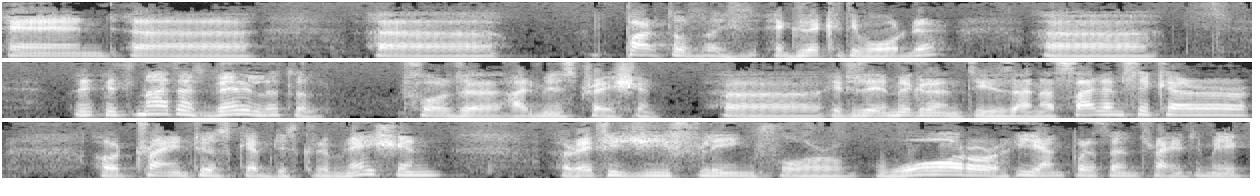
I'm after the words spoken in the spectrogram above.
and uh, part of the executive order. It, it matters very little for the administration uh, if the immigrant is an asylum seeker or trying to escape discrimination, a refugee fleeing for war, or a young person trying to make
